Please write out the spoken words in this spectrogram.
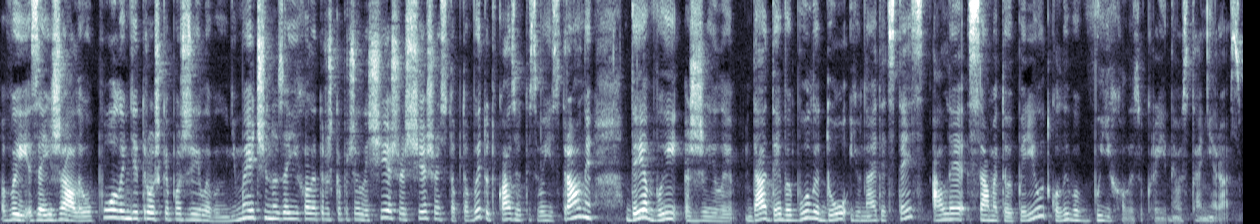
ви заїжджали у Поленді, трошки пожили, ви у Німеччину заїхали, трошки пожили, ще щось, ще щось. Тобто ви тут вказуєте свої страни, де ви жили, да, де ви були до United States, але саме той період, коли ви виїхали з України останній раз.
